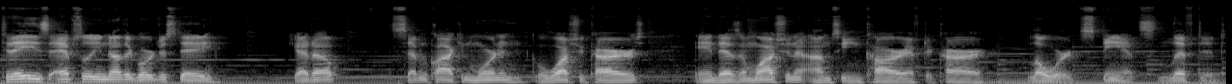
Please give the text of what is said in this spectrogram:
today's absolutely another gorgeous day. Got up, 7 o'clock in the morning, go wash the cars, and as I'm washing it, I'm seeing car after car lowered, stance, lifted,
